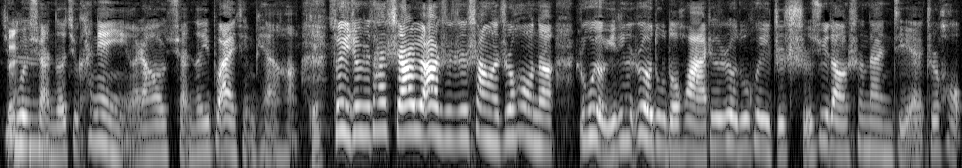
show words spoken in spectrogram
就会选择去看电影，然后选择一部爱情片哈。对，所以就是它十二月二十日上了之后呢，如果有一定热度的话，这个热度会一直持续到圣诞节之后。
